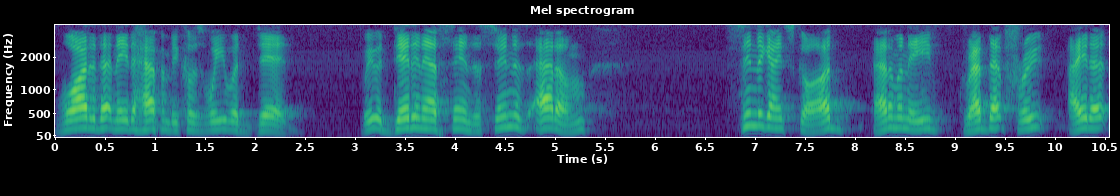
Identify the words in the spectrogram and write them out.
Why did that need to happen? Because we were dead. We were dead in our sins. As soon as Adam sinned against God, Adam and Eve grabbed that fruit, ate it,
